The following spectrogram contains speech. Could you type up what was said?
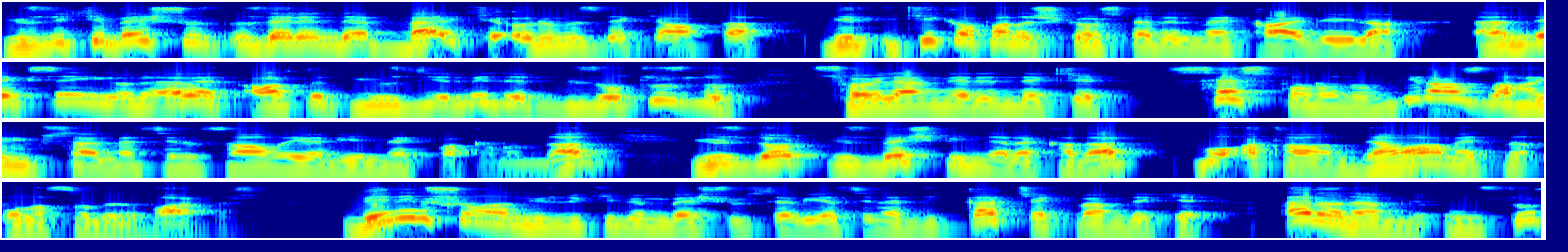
102-500 üzerinde belki önümüzdeki hafta bir iki kapanış gösterilmek kaydıyla endeksin yönü evet artık 120'dir, 130'dur söylemlerindeki ses tonunun biraz daha yükselmesini sağlayabilmek bakımından 104-105 binlere kadar bu atağın devam etme olasılığı vardır. Benim şu an 102.500 seviyesine dikkat çekmemdeki en önemli unsur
